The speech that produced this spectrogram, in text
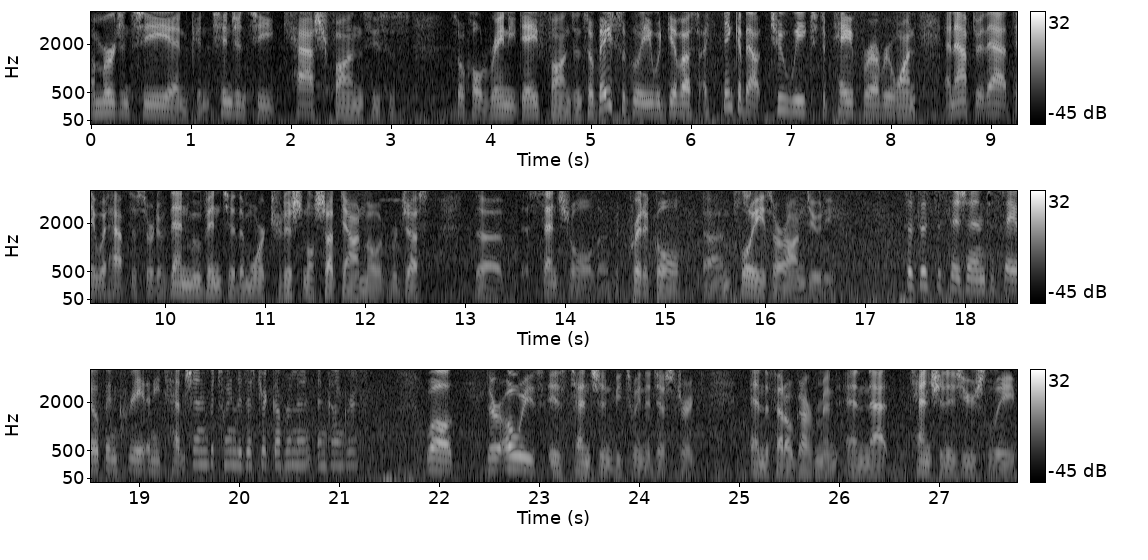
emergency and contingency cash funds. These is so-called rainy day funds, and so basically it would give us, I think, about two weeks to pay for everyone, and after that they would have to sort of then move into the more traditional shutdown mode, where just the essential, the, the critical uh, employees are on duty. Does this decision to stay open create any tension between the district government and Congress? Well, there always is tension between the district and the federal government, and that tension is usually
